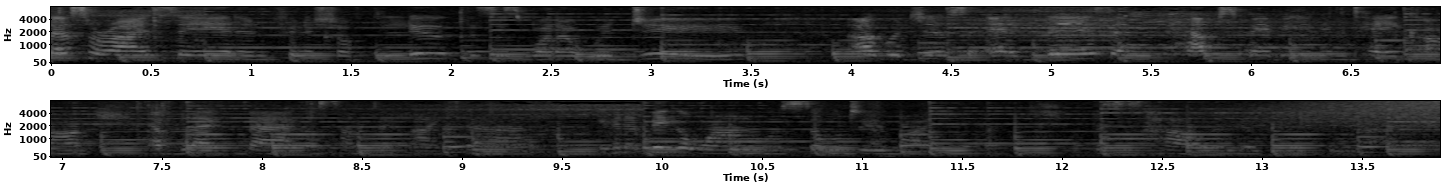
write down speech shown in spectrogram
accessorize it and finish off the look this is what I would do. I would just add this and perhaps maybe even take on a black bag or something like that. Even a bigger one will still do but yeah, this is how the look would be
